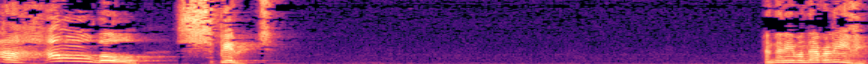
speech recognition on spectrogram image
humble spirit. And then He will never leave you.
